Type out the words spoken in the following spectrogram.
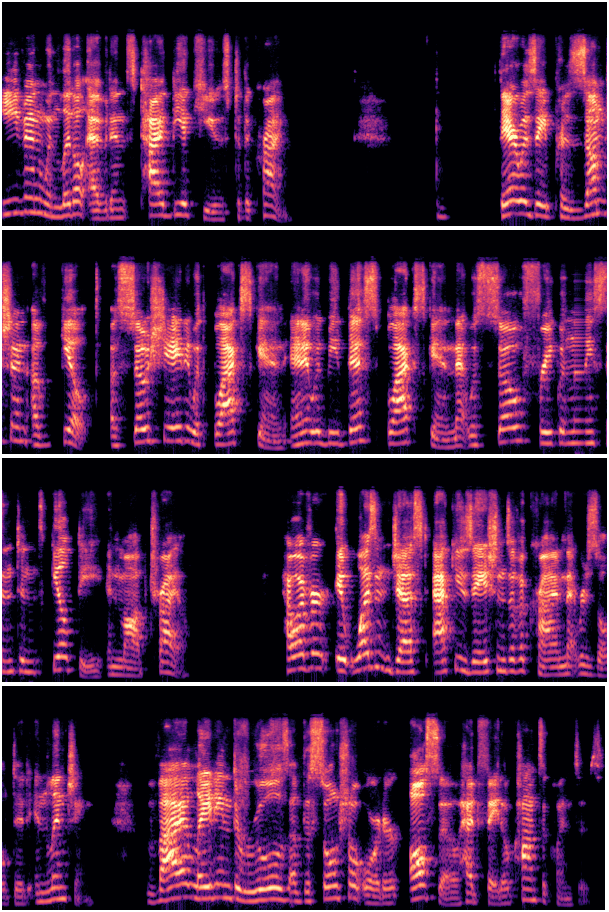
even when little evidence tied the accused to the crime there was a presumption of guilt associated with Black skin, and it would be this Black skin that was so frequently sentenced guilty in mob trial. However, it wasn't just accusations of a crime that resulted in lynching. Violating the rules of the social order also had fatal consequences.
